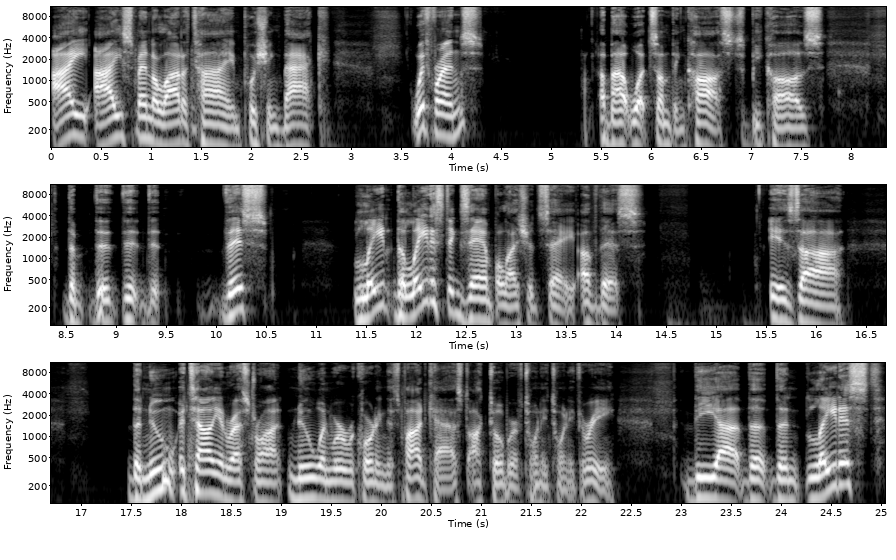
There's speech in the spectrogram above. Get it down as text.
I I spend a lot of time pushing back with friends about what something costs because the the the, the this late the latest example, I should say, of this is uh, the new Italian restaurant, new when we're recording this podcast, October of 2023. The uh, the the latest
